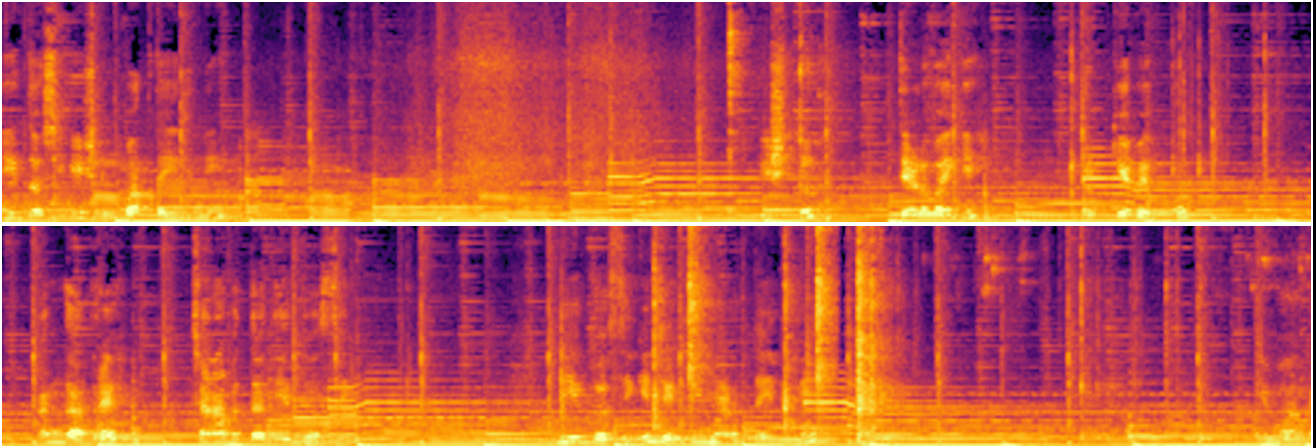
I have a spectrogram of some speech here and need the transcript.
ನೀರು ದೋಸೆಗೆ ಇಷ್ಟು ಉಪ್ಪಾಗ್ತಾ ಇದ್ದೀನಿ. ತೆಳುವಾಗಿ ರುಬ್ಕೋಬೇಕು ಹಂಗಾದ್ರೆ ಚೆನ್ನಾಗಿ ಬರ್ತದೆ ನೀರು ದೋಸೆ. ನೀರು ದೋಸೆಗೆ ಚಟ್ನಿ ಮಾಡುತ್ತಾ ಇದ್ದೀನಿ. ಇವಾಗ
